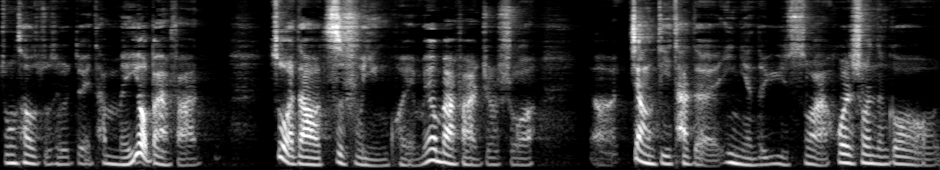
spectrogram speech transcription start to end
中超足球队，他没有办法做到自负盈亏，没有办法就是说，呃，降低他的一年的预算，或者说能够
